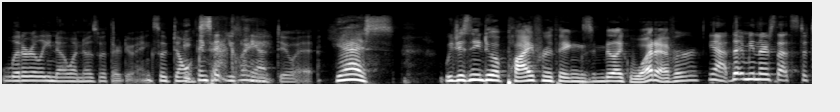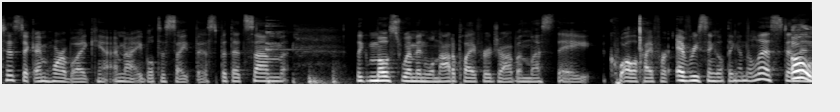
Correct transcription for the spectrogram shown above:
literally no one knows what they're doing. So don't think that you can't do it. Yes. We just need to apply for things and be like, whatever. Yeah, th- I mean, there's that statistic. I'm horrible. I can't. I'm not able to cite this, but that some, like most women, will not apply for a job unless they qualify for every single thing on the list. And Oh,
